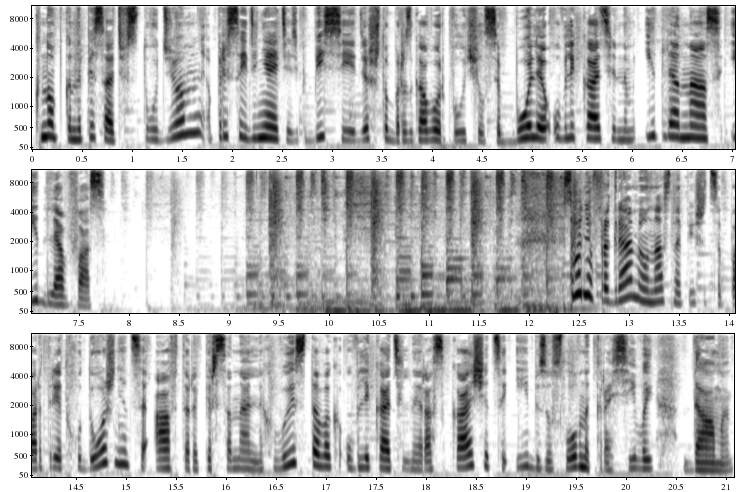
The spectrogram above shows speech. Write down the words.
Кнопка «Написать записать в студию. Присоединяйтесь к беседе, чтобы разговор получился более увлекательным и для нас, и для вас. Сегодня в программе у нас напишется портрет художницы, автора персональных выставок, увлекательной рассказчицы и, безусловно, красивой дамы.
